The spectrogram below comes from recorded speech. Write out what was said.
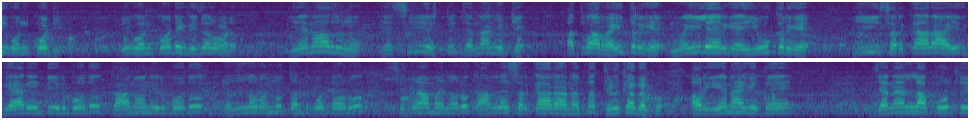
ಈಗ ಒಂದು ಕೋಟಿ. ಈಗ ಒಂದು ಕೋಟಿಗೆ ರಿಸರ್ವ್ ಮಾಡೋದು ಏನಾದ್ರೂ ಎಸ್ ಸಿ ಎಸ್ ಟಿ ಜನಾಂಗಕ್ಕೆ ಅಥವಾ ರೈತರಿಗೆ, ಮಹಿಳೆಯರಿಗೆ, ಯುವಕರಿಗೆ ಈ ಸರ್ಕಾರ ಐದು ಗ್ಯಾರಂಟಿ ಇರ್ಬೋದು, ಕಾನೂನು ಇರ್ಬೋದು, ಎಲ್ಲವನ್ನು ತಂದುಕೊಟ್ಟವರು ಸಿದ್ದರಾಮಯ್ಯನವರು ಕಾಂಗ್ರೆಸ್ ಸರ್ಕಾರ ಅನ್ನೋದನ್ನ ತಿಳ್ಕೋಬೇಕು. ಅವ್ರಿಗೆ ಏನಾಗಿದೆ? ಜನ ಎಲ್ಲ ಪೂರ್ತಿ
